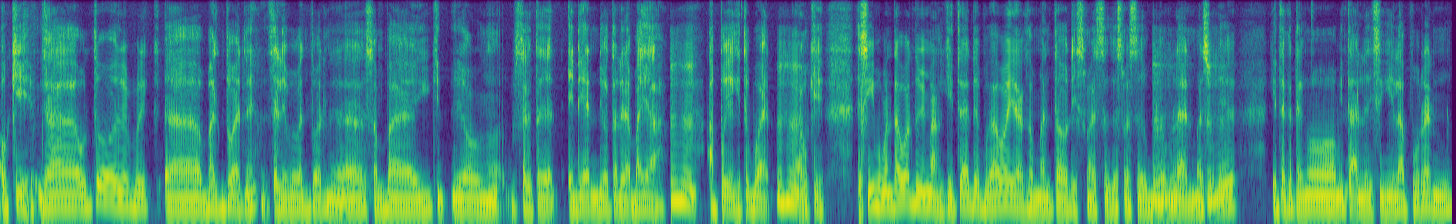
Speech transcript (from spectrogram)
Okey, uh, untuk uh, bantuan eh, saya bantuan uh, sampai kita dia orang kata ADN dia tak nak bayar. Uh-huh. Apa yang kita buat? Uh-huh. Uh, Okey. Dari segi pemantauan tu memang kita ada pegawai yang akan memantau di semasa ke semasa bulan-bulan. Uh-huh. Maksudnya uh-huh. kita akan tengok minta dari segi laporan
